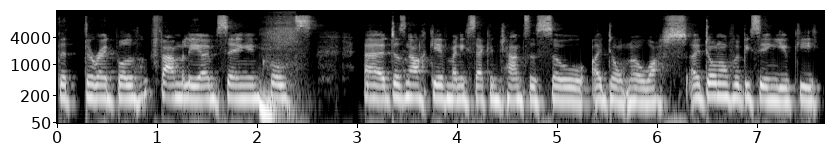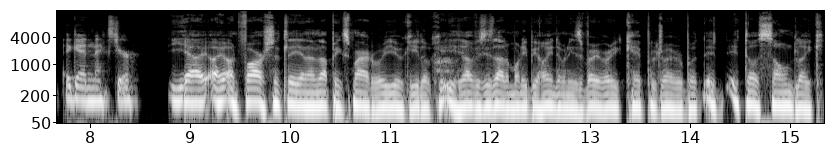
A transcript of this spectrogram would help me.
that the Red Bull family, I'm saying in quotes, uh, does not give many second chances. So I don't know what I don't know if we'll be seeing Yuki again next year. Yeah, I, unfortunately, and I'm not being smart about Yuki. Look, he obviously has a lot of money behind him, and he's a very, very capable driver. But it, it does sound like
